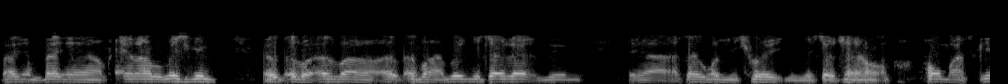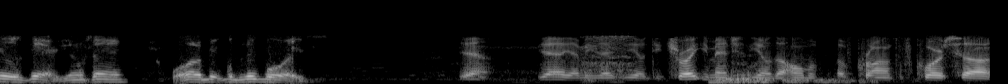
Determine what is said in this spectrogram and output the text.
back in back in um, Ann Arbor, Michigan. That's, that's, where, that's, where, that's where I originally started at. And then yeah, I started going to Detroit and then started trying to hone, my skills there. You know what I'm saying? With all the big with the big boys. Yeah, yeah. I mean, uh, you know, Detroit. You mentioned, you know, the home of, of Kronk, of course. Uh,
